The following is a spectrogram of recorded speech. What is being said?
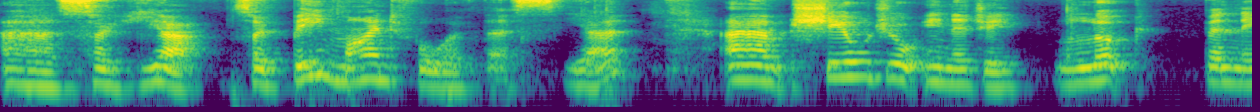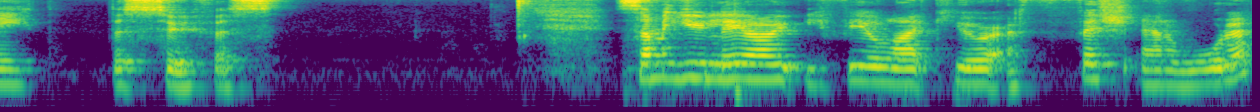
Uh, so yeah so be mindful of this yeah? Um, shield your energy. Look beneath the surface. Some of you Leo you feel like you're a fish out of water.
